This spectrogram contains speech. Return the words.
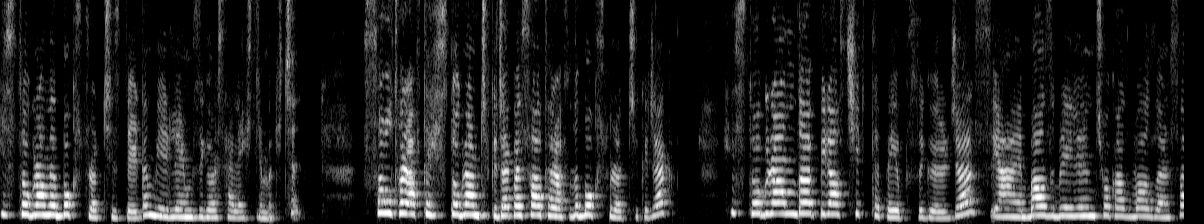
histogram ve box plot çizdirdim verilerimizi görselleştirmek için. Sol tarafta histogram çıkacak ve sağ tarafta da box plot çıkacak. Histogramda biraz çift tepe yapısı göreceğiz. Yani bazı bireylerin çok az bazılarının ise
